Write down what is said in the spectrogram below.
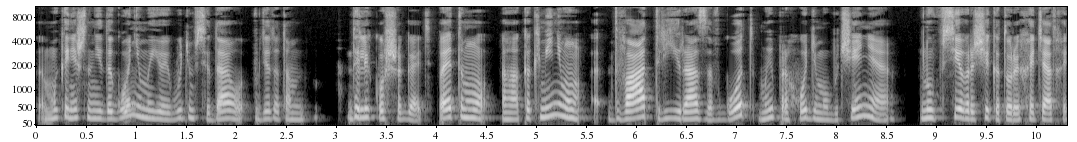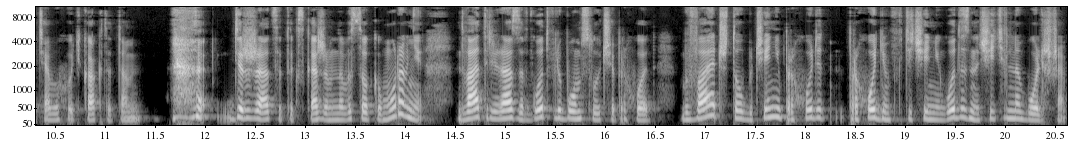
э, мы, конечно, не догоним ее и будем всегда где-то там далеко шагать. Поэтому э, как минимум 2-3 раза в год мы проходим обучение ну, все врачи, которые хотят хотя бы хоть как-то там держаться, так скажем, на высоком уровне, 2-3 раза в год в любом случае проходит. Бывает, что обучение проходит, проходим в течение года значительно больше.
